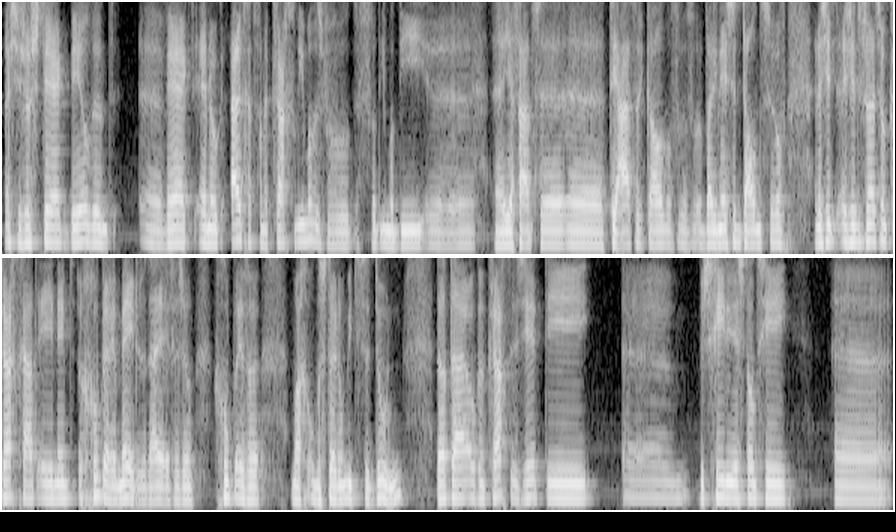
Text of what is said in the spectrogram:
als je zo sterk beeldend eh, werkt en ook uitgaat van de kracht van iemand. Dus bijvoorbeeld van iemand die uh, Javaanse theater kan of, of Balinese danser. Of, en als je, als je vanuit zo'n kracht gaat en je neemt een groep daarin mee, dus dat hij even zo'n groep even mag ondersteunen om iets te doen, dat daar ook een kracht in zit die misschien in instantie um,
